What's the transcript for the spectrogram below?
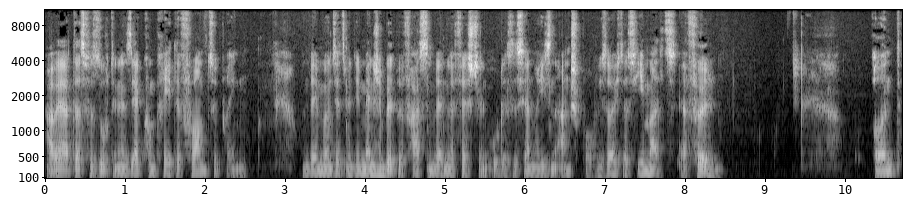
Aber er hat das versucht, in eine sehr konkrete Form zu bringen. Und wenn wir uns jetzt mit dem Menschenbild befassen, werden wir feststellen, oh, das ist ja ein Riesenanspruch. Wie soll ich das jemals erfüllen? Und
